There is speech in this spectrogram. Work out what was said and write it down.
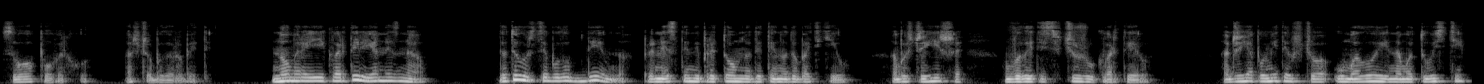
свого поверху. А що було робити? Номера її квартири я не знав. До того ж, це було б дивно принести непритомну дитину до батьків або ще гірше ввалитись в чужу квартиру. Адже я помітив, що у малої на мотузці,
